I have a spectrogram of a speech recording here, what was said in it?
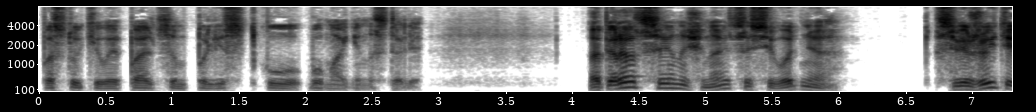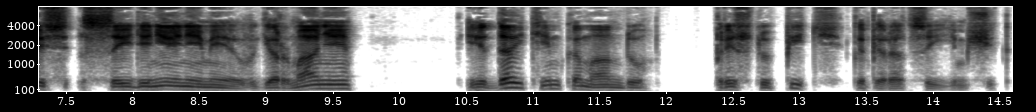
постукивая пальцем по листку бумаги на столе. «Операция начинается сегодня. Свяжитесь с соединениями в Германии и дайте им команду приступить к операции «Ямщик».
